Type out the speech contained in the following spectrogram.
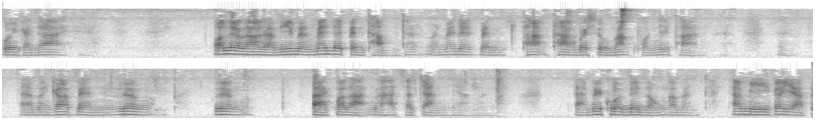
คุยกันได้ เพราะเรื่องราวเหล่านี้มันไม่ได้เป็นธรรมมันไม่ได้เป็นทางไปสู่มรรคผลนิพพานแต่มันก็เป็นเรื่องเรื่อง แปลกประหลาดมหัศจรรย์อย่างหนึ่งแต่ไม่ควรไปหลงกับมัน ถ้ามีก็อย่าไป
